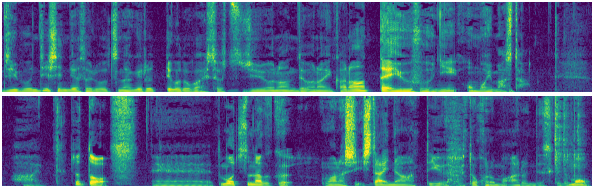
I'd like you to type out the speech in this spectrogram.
自分自身でそれをつなげるってことが一つ重要なんではないかなっていうふうに思いました。はい。ちょっと、えー、もうちょっと長くお話ししたいなっていう ところもあるんですけども、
